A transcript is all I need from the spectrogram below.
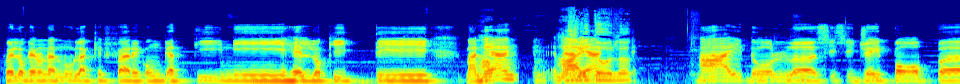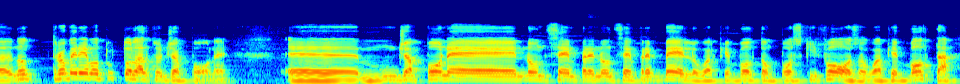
quello che non ha nulla a che fare con gattini, Hello Kitty, ma Ah, neanche, ma neanche- Idol. idol, sì, sì, J-pop, non- troveremo tutto l'altro Giappone. Eh, un Giappone non sempre, non sempre bello, qualche volta un po' schifoso, qualche volta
